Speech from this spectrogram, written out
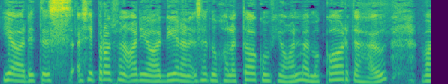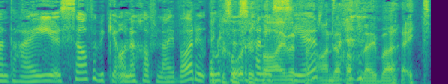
Ja, dit is as jy praat van ADHD dan is dit nog 'n taak om vir Johan bymekaar te hou want hy is self 'n bietjie aandag afleibaar en ongeorganiseerd. Ek is 'n aandag afleibaarheid.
